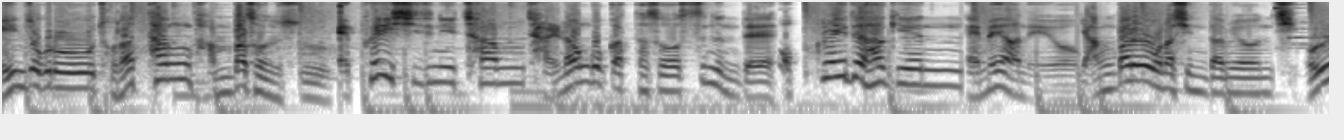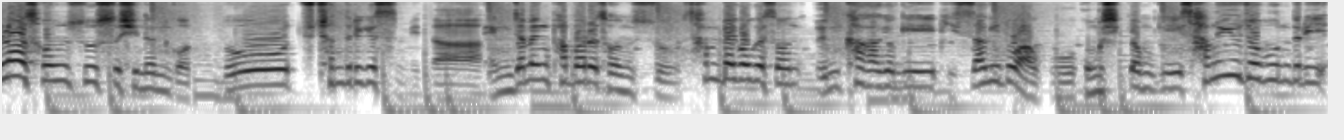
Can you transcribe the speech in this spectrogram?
개인적으로 조나탕 밤바 선수 FA 시즌이 참 잘 나온 것 같아서 쓰는데 업그레이드 하기엔 애매하네요. 양발을 원하신다면 지올라 선수 쓰시는 것도 추천드리겠습니다. 벤자맹 파바르 선수 300억에선 은카 가격이 비싸기도 하고 공식 경기 상위 유저분들이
